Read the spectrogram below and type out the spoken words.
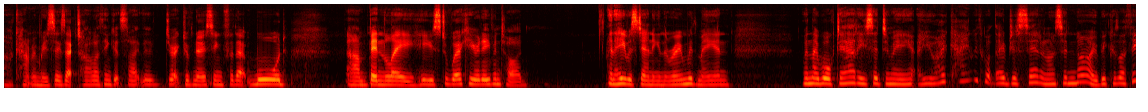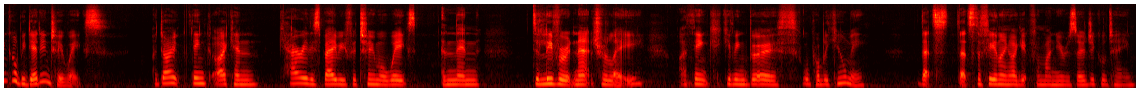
I can't remember his exact title. I think it's like the director of nursing for that ward, um, Ben Lee. He used to work here at Eventide, and he was standing in the room with me. And when they walked out, he said to me, "Are you okay with what they've just said?" And I said, "No, because I think I'll be dead in two weeks. I don't think I can carry this baby for two more weeks and then deliver it naturally, I think giving birth will probably kill me. That's that's the feeling I get from my neurosurgical team.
